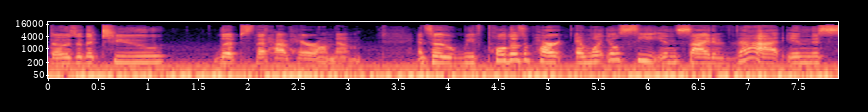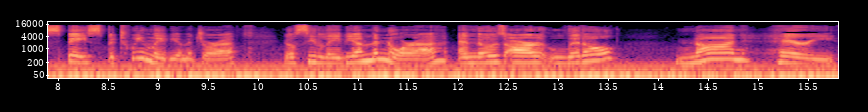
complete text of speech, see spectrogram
those are the two lips that have hair on them. And so we've pulled those apart, and what you'll see inside of that, in this space between labia majora, you'll see labia minora, and those are little non-hairy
